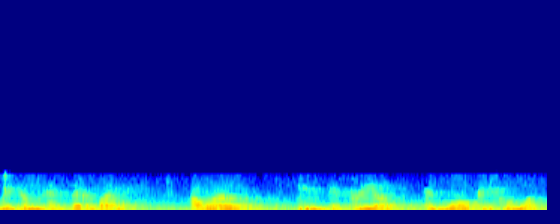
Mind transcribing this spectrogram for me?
wisdom and sacrifice, our world is a freer and more peaceful one.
